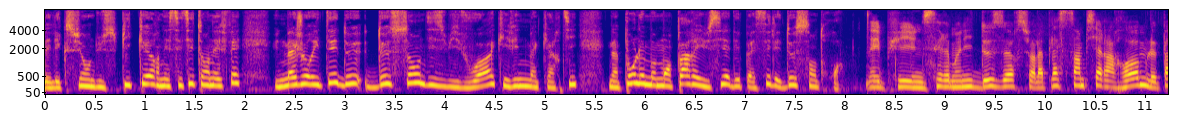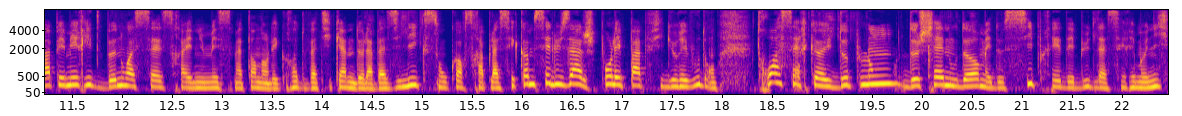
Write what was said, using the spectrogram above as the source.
L'élection du speaker nécessite en effet une majorité de 218 voix. Kevin McCarthy n'a pour le moment pas réussi à dépasser les 203. Et puis une cérémonie de deux heures sur la place Saint-Pierre à Rome. Le pape émérite Benoît XVI sera inhumé ce matin dans les grottes vaticanes de la basilique. Son corps sera placé comme c'est l'usage pour les papes, figurez-vous, dans trois cercueils de plomb, de chêne ou d'orme et de cyprès. Début de la cérémonie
